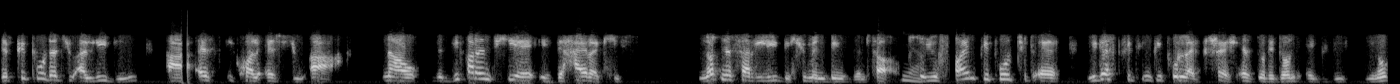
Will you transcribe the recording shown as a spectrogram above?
the people that you are leading are as equal as you are. Now, the difference here is the hierarchies, not necessarily the human beings themselves. Yeah. So you find people, to, uh, leaders treating people like trash as though they don't exist, you know?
